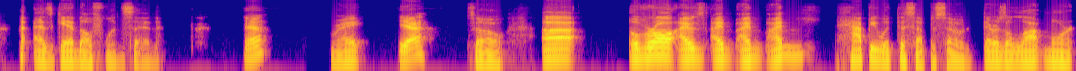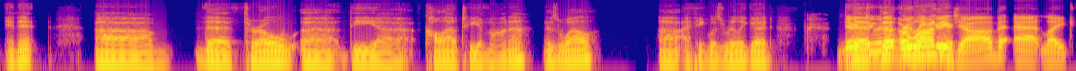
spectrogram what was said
as Gandalf once said? Yeah, right? Yeah, so uh overall I was I I'm I'm happy with this episode. There was a lot more in it. Um the throw uh the uh call out to Yavanna as well uh I think was really good They're The- doing the a really good job at like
